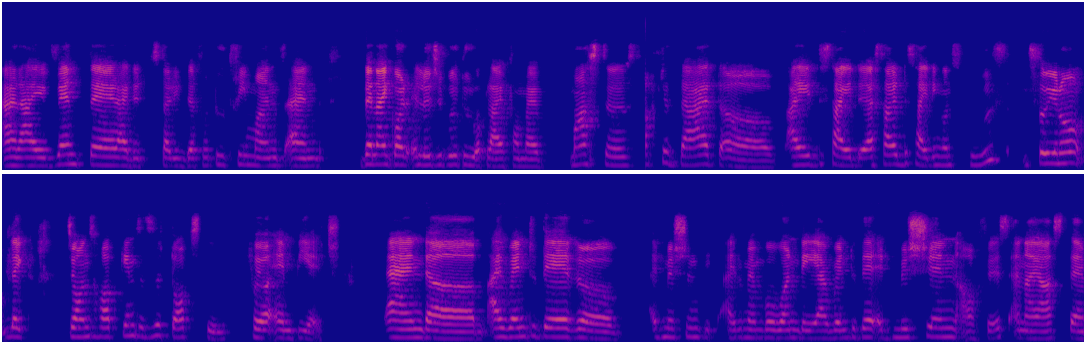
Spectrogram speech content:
and I went there. I did studied there for two three months, and then I got eligible to apply for my masters. After that, uh, I decided I started deciding on schools. So you know, like Johns Hopkins is a top school for your MPH, and uh, I went to their uh, admission. I remember one day I went to their admission office and I asked them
